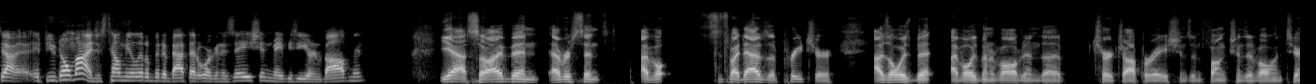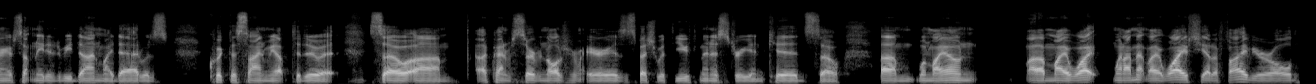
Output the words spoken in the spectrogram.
if you don't mind, just tell me a little bit about that organization, maybe your involvement. Yeah, so I've been ever since I've since my dad was a preacher, I was always been I've always been involved in the church operations and functions and volunteering. If something needed to be done, my dad was quick to sign me up to do it. So um, I've kind of served in all different areas, especially with youth ministry and kids. So um, when my own uh, my wife when I met my wife, she had a five year old,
